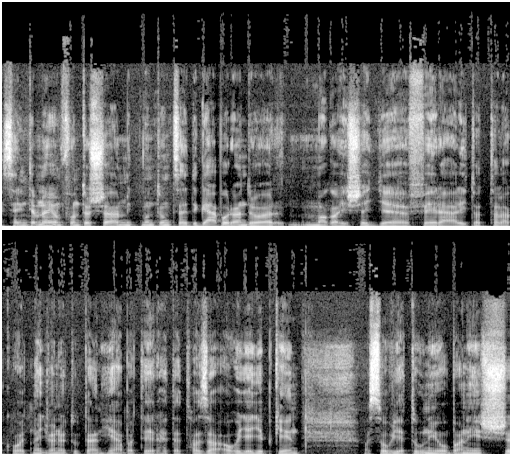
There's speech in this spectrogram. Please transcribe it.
szerintem nagyon fontos, amit mondtunk, hogy Gábor Andor maga is egy félreállított alak volt 45 után, hiába térhetett haza, ahogy egyébként a Szovjetunióban is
